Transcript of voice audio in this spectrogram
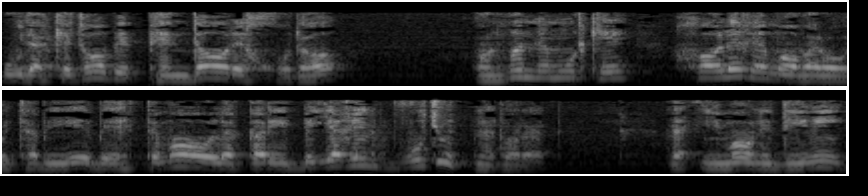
او در کتاب پندار خدا عنوان نمود که خالق ماورای طبیعه به احتمال قریب به یقین وجود ندارد و ایمان دینی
